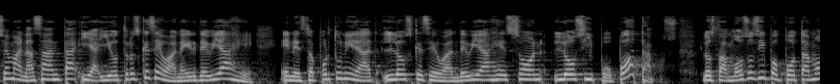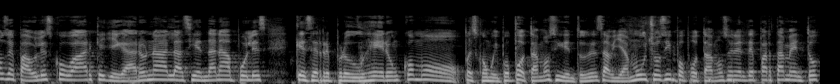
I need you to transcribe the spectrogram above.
Semana Santa y hay otros que se van a ir de viaje. En esta oportunidad, los que se van de viaje son los hipopótamos, los famosos hipopótamos de Pablo Escobar que llegaron a la hacienda Nápoles, que se reprodujeron como, pues como hipopótamos y entonces había muchos hipopótamos en el departamento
